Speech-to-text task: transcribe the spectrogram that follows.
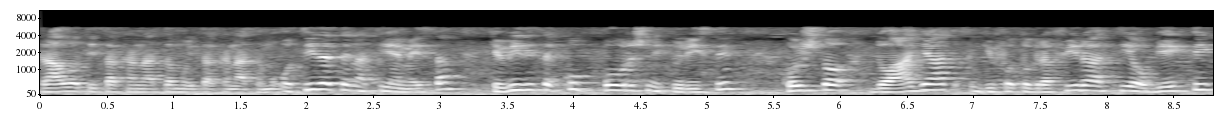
кралот и така натаму и така натаму. Отидете на тие места, ќе видите куп површни туристи кои што доаѓаат, ги фотографираат тие објекти,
